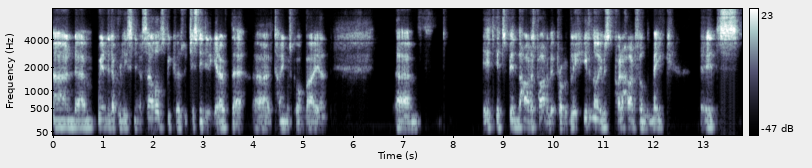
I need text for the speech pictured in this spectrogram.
And um, we ended up releasing it ourselves because we just needed to get out there. Uh, time was going by, and um, it, it's been the hardest part of it probably even though it was quite a hard film to make it's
